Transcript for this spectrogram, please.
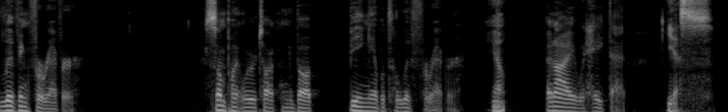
living forever. At some point, we were talking about being able to live forever. Yep. And I would hate that. Yes.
